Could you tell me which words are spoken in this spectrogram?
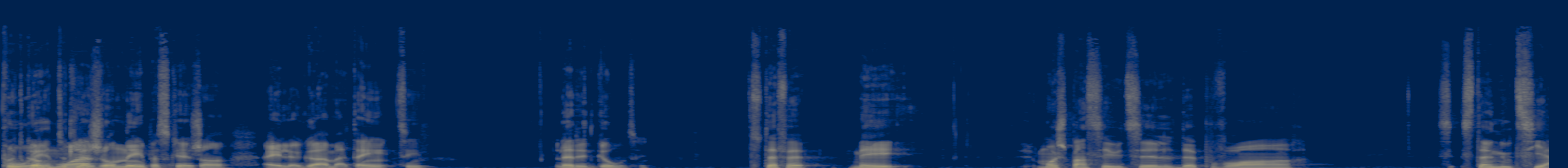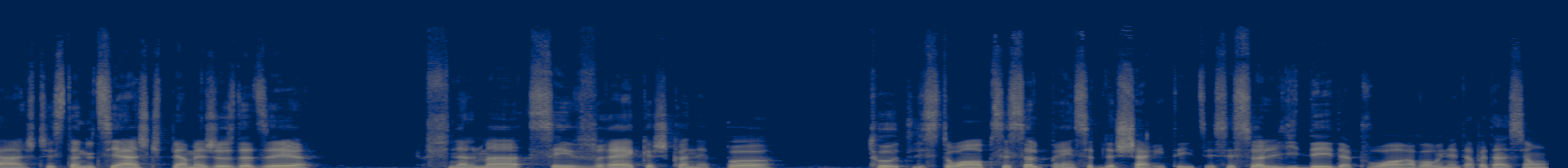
pourrir toute la journée parce que, genre, hey, le gars, à matin, tu sais, let it go, tu sais. Tout à fait. Mais moi, je pense que c'est utile de pouvoir... C'est un outillage, c'est un outillage qui te permet juste de dire finalement, c'est vrai que je connais pas toute l'histoire. C'est ça le principe de charité. C'est ça l'idée de pouvoir avoir une interprétation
